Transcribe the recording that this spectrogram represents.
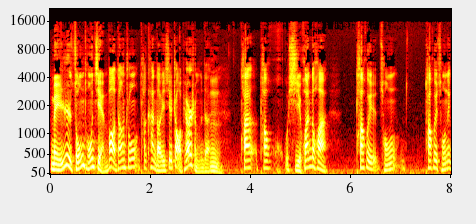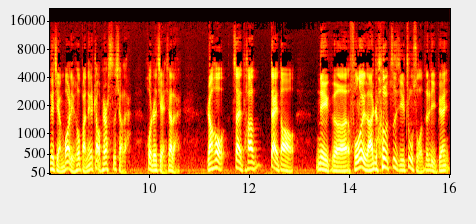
美日总统简报当中，他看到一些照片什么的，嗯。他他喜欢的话，他会从他会从那个简报里头把那个照片撕下来或者剪下来，然后在他带到那个佛罗里达之后 自己住所的里边，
